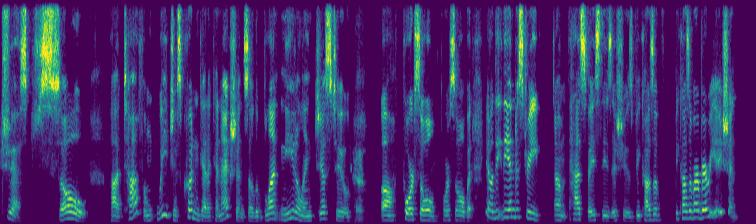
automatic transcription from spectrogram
just so uh, tough, and we just couldn't get a connection. So the blunt needling just to, yeah. oh, poor soul, poor soul. But you know, the the industry um, has faced these issues because of because of our variation,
